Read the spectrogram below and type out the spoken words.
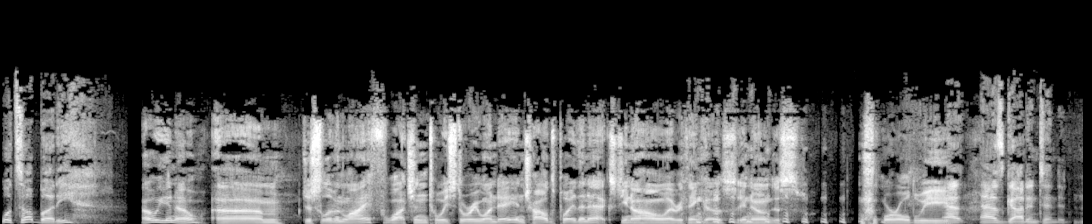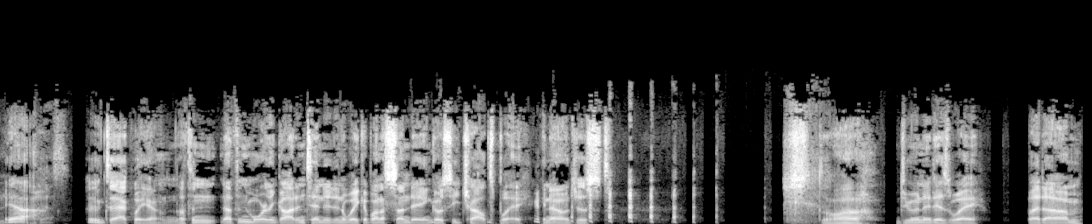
What's up, buddy? Oh, you know, um, just living life, watching Toy Story one day and Child's Play the next. You know how everything goes. you know, this world we as, as, God intended. Yeah, yes. exactly. Nothing, nothing more than God intended, and to wake up on a Sunday and go see Child's Play. You know, just, just uh, doing it His way. But um,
